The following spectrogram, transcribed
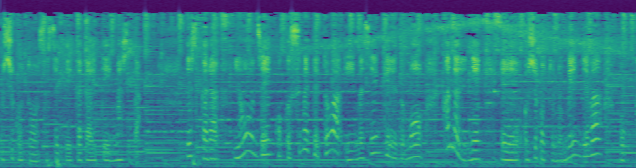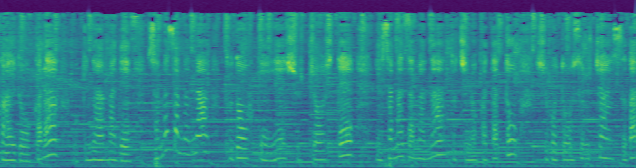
お仕事をさせていただいていました。ですから、日本全国全てとは言いませんけれども、かなりね、えー、お仕事の面では北海道から沖縄まで様々な都道府県へ出張して、え、様々な土地の方と仕事をするチャンスが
